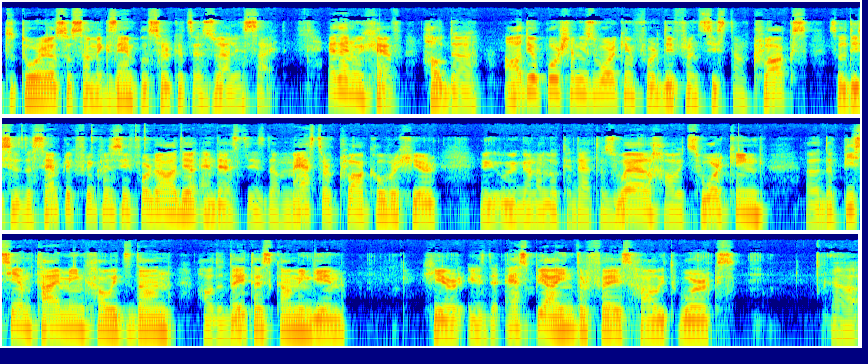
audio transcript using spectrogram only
tutorials or some example circuits as well inside. And then we have how the audio portion is working for different system clocks. So this is the sampling frequency for the audio and that is the master clock over here. We're gonna look at that as well, how it's working, uh, the PCM timing, how it's done, how the data is coming in. Here is the SPI interface, how it works, uh,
